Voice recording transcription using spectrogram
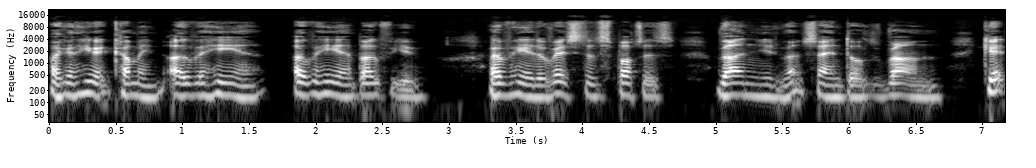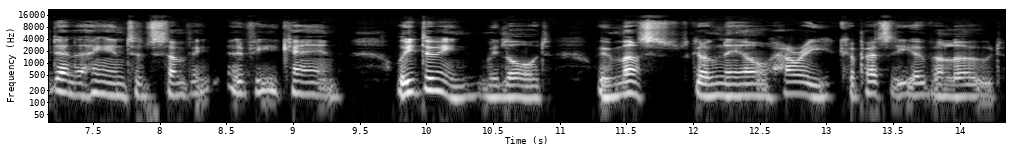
I can hear it coming. Over here. Over here, both of you. Over here, the rest of the spotters. Run, you sand dogs, run. Get down and hang into something, anything you can. What are you doing, my lord? We must go now. Hurry. Capacity overload.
